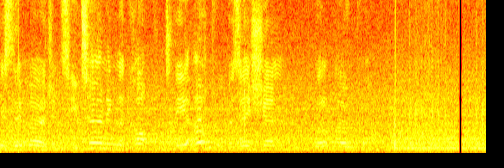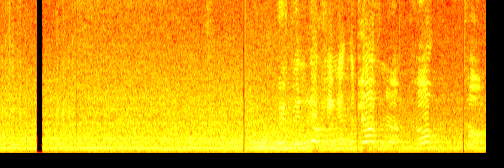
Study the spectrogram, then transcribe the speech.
is the emergency. Turning the cock to the open position will open. We've been looking at the governor cock, cock.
